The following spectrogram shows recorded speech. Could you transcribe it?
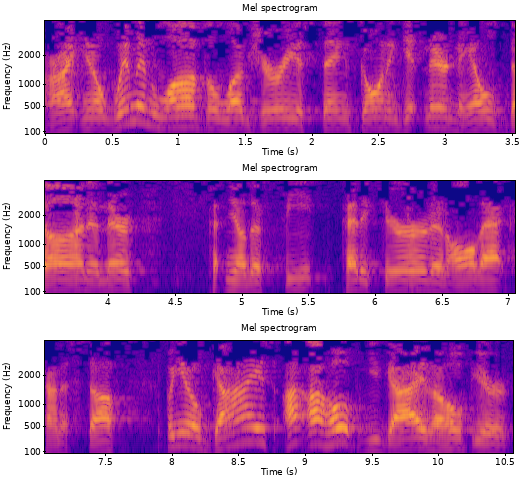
Alright? You know, women love the luxurious things, going and getting their nails done and their, you know, their feet pedicured and all that kind of stuff. But you know, guys, I, I hope you guys, I hope you're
